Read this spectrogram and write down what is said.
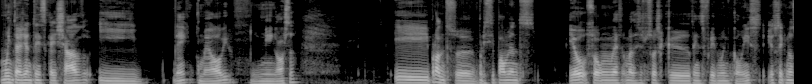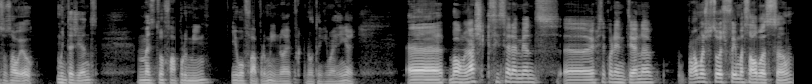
muita gente tem se queixado e né? como é óbvio, ninguém gosta. E pronto, principalmente eu sou uma dessas pessoas que tem sofrido muito com isso. Eu sei que não sou só eu, muita gente, mas estou a falar por mim e eu vou falar por mim, não é? Porque não tenho mais ninguém. Uh, bom, eu acho que sinceramente uh, esta quarentena para algumas pessoas foi uma salvação,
